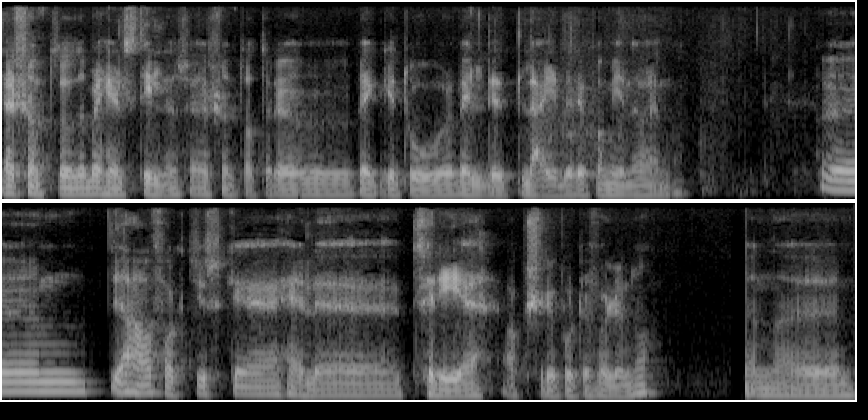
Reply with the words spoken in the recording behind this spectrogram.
Jeg skjønte det ble helt stille, så jeg skjønte at dere begge to er veldig lei dere på mine vegne. Jeg har faktisk hele tre aksjer i porteføljen nå. Men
